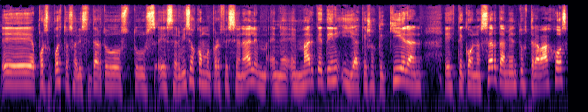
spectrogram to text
eh, por supuesto, solicitar tus, tus eh, servicios como profesional en, marketing y aquellos que quieran este, conocer también tus trabajos,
